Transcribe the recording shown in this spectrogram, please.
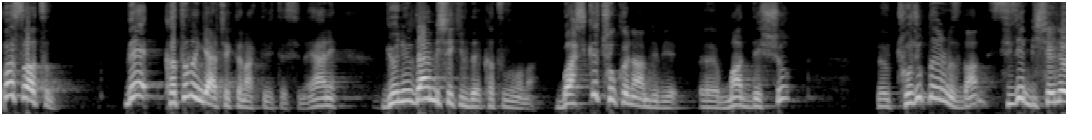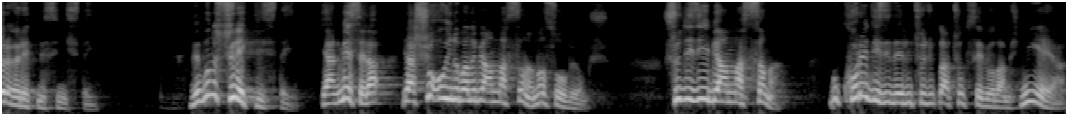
Pası atın. Ve katılın gerçekten aktivitesine. Yani gönülden bir şekilde katılın ona. Başka çok önemli bir e, madde şu. E, çocuklarınızdan size bir şeyler öğretmesini isteyin. Ve bunu sürekli isteyin. Yani mesela ya şu oyunu bana bir anlatsana nasıl oluyormuş. Şu diziyi bir anlatsana. Bu Kore dizilerini çocuklar çok seviyorlarmış. Niye ya?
